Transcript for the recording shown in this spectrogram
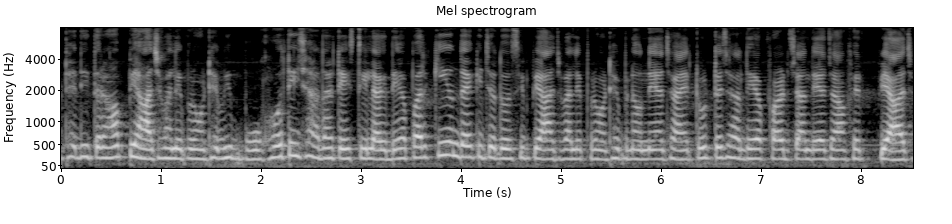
ਪਰੌਂਠੇ ਦੀ ਤਰ੍ਹਾਂ ਪਿਆਜ਼ ਵਾਲੇ ਪਰੌਂਠੇ ਵੀ ਬਹੁਤ ਹੀ ਜ਼ਿਆਦਾ ਟੇਸਟੀ ਲੱਗਦੇ ਆ। ਪਰ ਕੀ ਹੁੰਦਾ ਕਿ ਜਦੋਂ ਅਸੀਂ ਪਿਆਜ਼ ਵਾਲੇ ਪਰੌਂਠੇ ਬਣਾਉਂਦੇ ਆ ਚਾਹੇ ਟੁੱਟ ਜਾਂਦੇ ਆ, ਫਟ ਜਾਂਦੇ ਆ ਜਾਂ ਫਿਰ ਪਿਆਜ਼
